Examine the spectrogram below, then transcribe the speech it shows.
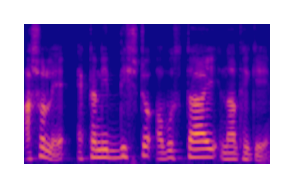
আসলে একটা নির্দিষ্ট অবস্থায় না থেকে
